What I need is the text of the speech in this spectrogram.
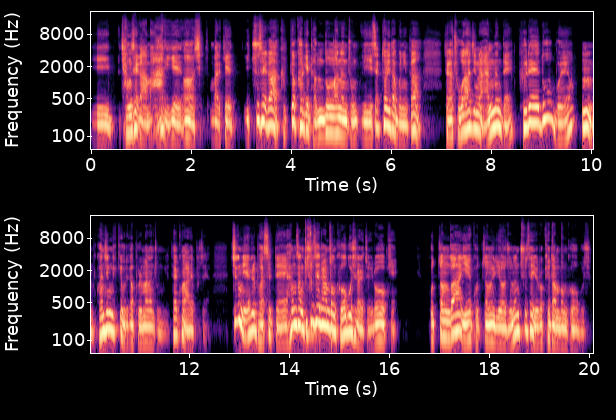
이 장세가 막 이게 어, 시- 막 이렇게 이 추세가 급격하게 변동하는 종, 이 섹터이다 보니까 제가 좋아하지는 않는데 그래도 뭐예요? 음, 관심 깊게 우리가 볼 만한 종목이에요. 텔콘 RF 제약. 지금 얘를 봤을 때 항상 추세를 한번 그어 보시라 그랬죠. 이렇게. 고점과 얘 고점을 이어주는 추세 이렇게도 한번 그어보시고.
